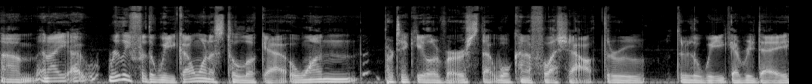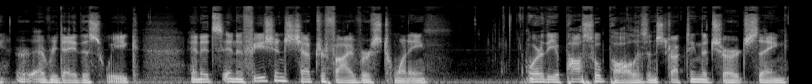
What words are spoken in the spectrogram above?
Um, and I, I, really, for the week, I want us to look at one particular verse that we'll kind of flesh out through through the week, every day, or every day this week, and it's in Ephesians chapter five, verse twenty, where the apostle Paul is instructing the church, saying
